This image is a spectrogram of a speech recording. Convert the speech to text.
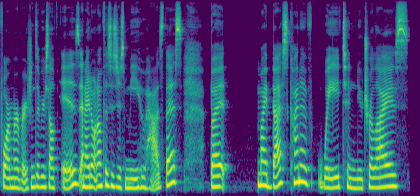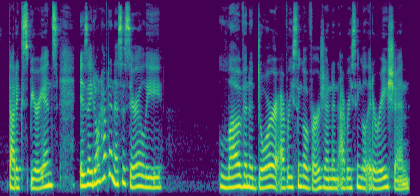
former versions of yourself is. And I don't know if this is just me who has this, but my best kind of way to neutralize that experience is I don't have to necessarily love and adore every single version and every single iteration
